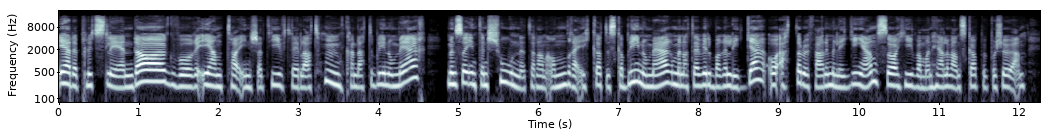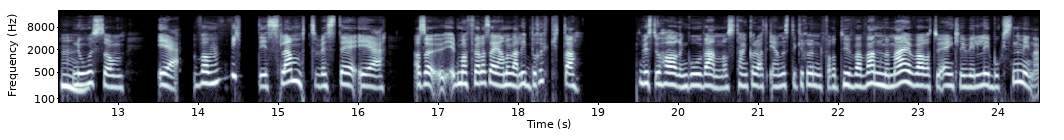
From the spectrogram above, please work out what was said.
er det plutselig en dag hvor en tar initiativ til at hm, kan dette bli noe mer? Men så er intensjonene til den andre ikke at det skal bli noe mer, men at jeg vil bare ligge, og etter du er ferdig med liggingen, så hiver man hele vennskapet på sjøen. Mm. Noe som er vanvittig slemt hvis det er Altså, man føler seg gjerne veldig brukt, da. Hvis du har en god venn, og så tenker du at eneste grunnen for at du var venn med meg, var at du egentlig ville i buksene mine,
